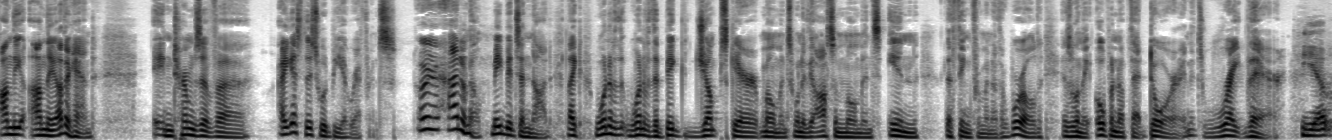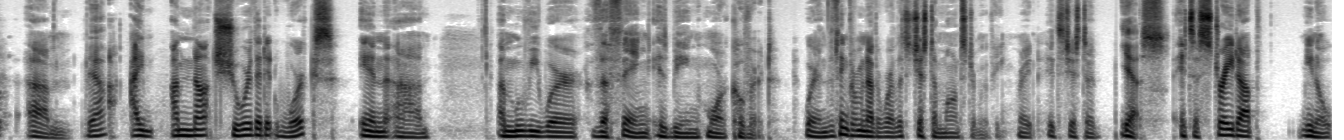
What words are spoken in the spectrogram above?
on the on the other hand, in terms of, uh, I guess this would be a reference, or I don't know, maybe it's a nod. Like one of the one of the big jump scare moments, one of the awesome moments in the Thing from Another World is when they open up that door and it's right there. Yep. Yeah. I I'm not sure that it works in um, a movie where the Thing is being more covert. Where in the Thing from Another World, it's just a monster movie, right? It's just a Yes. it's a straight up, you know,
